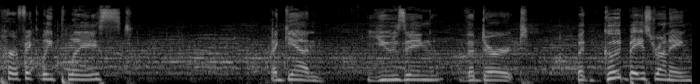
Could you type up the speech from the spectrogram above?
Perfectly placed. Again, using the dirt. But good base running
